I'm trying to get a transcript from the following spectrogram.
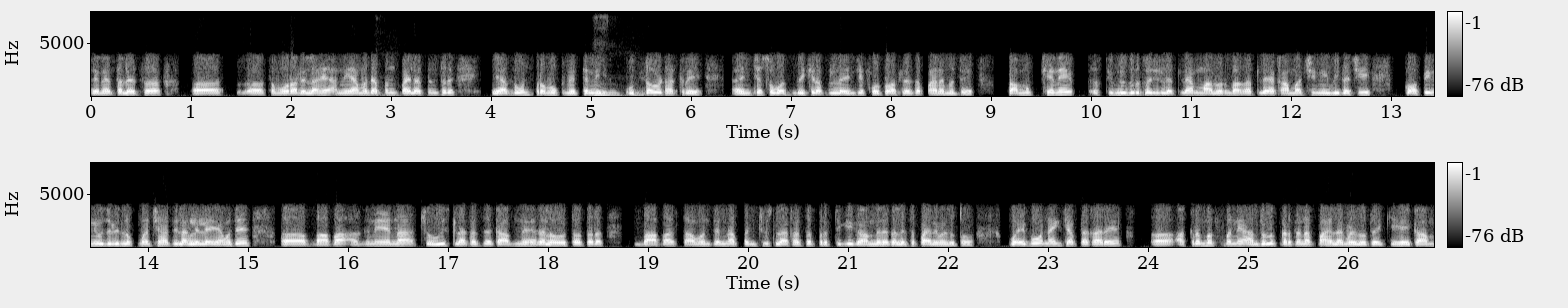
देण्यात आल्याचं समोर आलेलं आहे. आणि यामध्ये आपण पाहिलं असेल तर या दोन प्रमुख नेत्यांनी उद्धव ठाकरे यांच्यासोबत देखील आपल्याला यांचे फोटो असल्याचं पाहायला मिळते प्रामुख्याने सिंधुदुर्ग जिल्ह्यातल्या मालवण भागातल्या या कामाची निविदाची कॉपी न्यूज एटीन लोकमतच्या हाती लागलेली आहे. यामध्ये बाबा आग्ने यांना चोवीस लाखाचं काम देण्यात आलं होतं. तर बाबा सावंत यांना पंचवीस लाखाचं प्रत्येकी काम देण्यात आल्याचं पाहायला मिळत होतं. वैभव नाईक ज्या प्रकारे आक्रमकपणे आंदोलन करताना पाहायला मिळत होतं की हे काम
